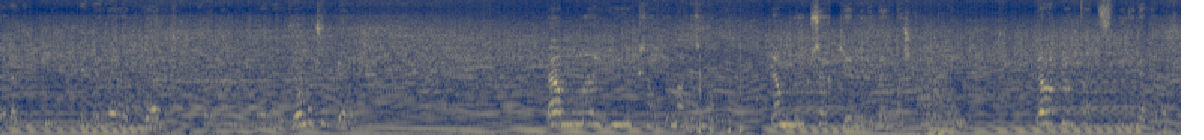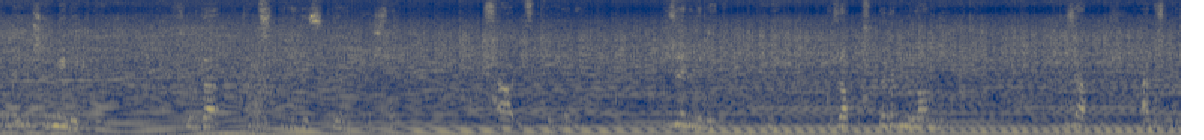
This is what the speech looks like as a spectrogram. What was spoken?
Ya da bir de. Benziyor ama çok yavaş. Ben bunları bir yükselttiğim adresine alayım. Ben bunu yükselteceğime gider başka motor alayım. Ya bakalım tat speedine kadar. Şurada 120 ile gidiyor. Şurada tat speedi gözüküyor arkadaşlar. Sağ üst köşede. 150 bin. 160 görür mü lan bu? 160. Hadi gidelim.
